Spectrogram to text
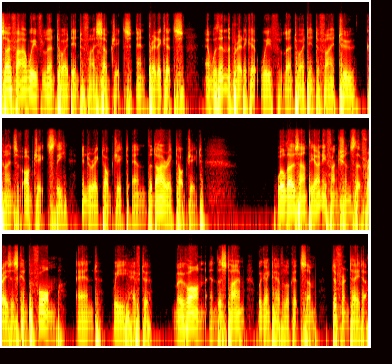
So far we've learnt to identify subjects and predicates and within the predicate we've learnt to identify two kinds of objects, the indirect object and the direct object. Well those aren't the only functions that phrases can perform and we have to move on and this time we're going to have a look at some different data.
